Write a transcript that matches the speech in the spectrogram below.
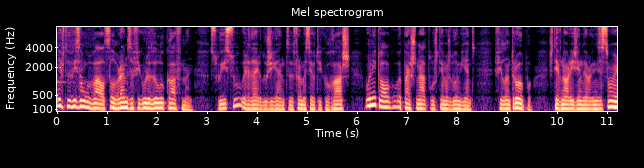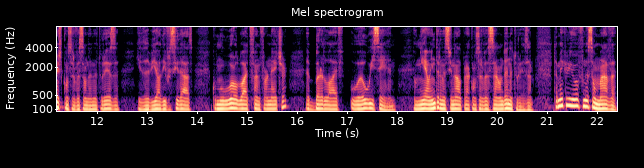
Nesta visão global, celebramos a figura de Luke Hoffman, suíço, herdeiro do gigante farmacêutico Roche, ornitólogo, apaixonado pelos temas do ambiente, filantropo, esteve na origem de organizações de conservação da natureza e da biodiversidade, como o World Wide Fund for Nature, a BirdLife ou a UICN, a União Internacional para a Conservação da Natureza. Também criou a Fundação MAVA,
